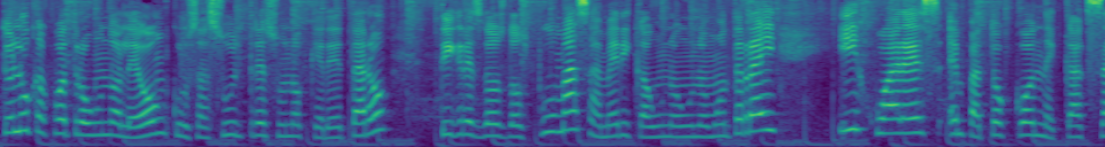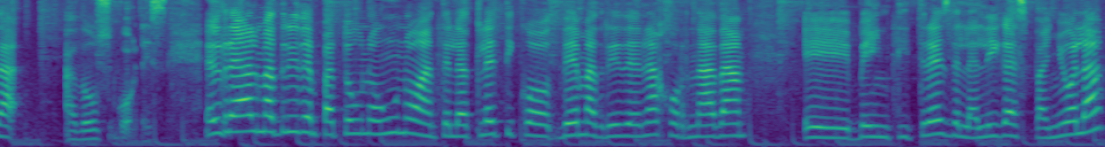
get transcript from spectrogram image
Toluca 4-1 León, Cruz Azul 3-1 Querétaro, Tigres 2-2 Pumas, América 1-1 Monterrey y Juárez empató con Necaxa a dos goles. El Real Madrid empató 1-1 ante el Atlético de Madrid en la jornada 23 eh, de la Liga Española.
